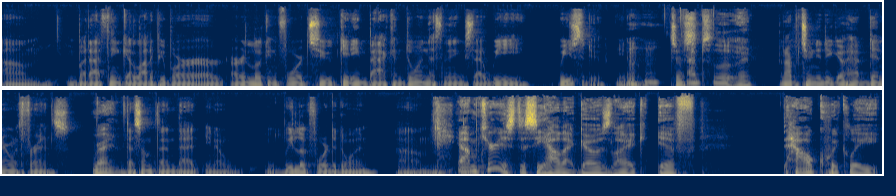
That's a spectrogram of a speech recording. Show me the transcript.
Um, but I think a lot of people are, are are looking forward to getting back and doing the things that we we used to do. You know, Mhm. just Absolutely. an opportunity to go have dinner with friends. Right. That's something that you know we look forward to doing. Um, Yeah, I'm curious to see how that goes. Like, if how quickly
